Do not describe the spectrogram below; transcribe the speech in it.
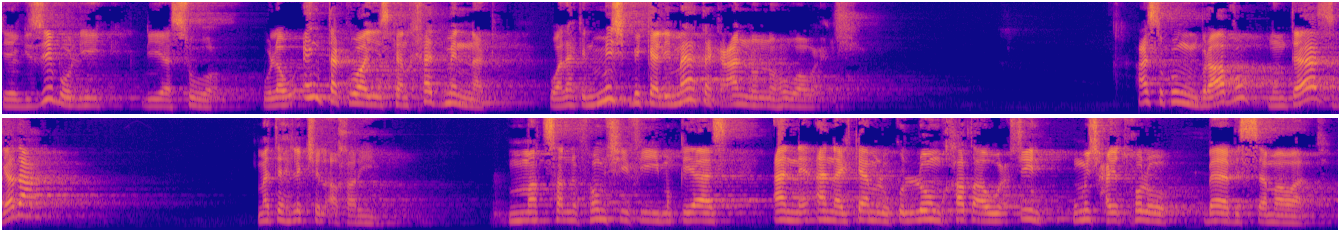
تجذبه ليك ليسوع ولو انت كويس كان خد منك ولكن مش بكلماتك عنه إنه هو وحش. عايز تكون برافو ممتاز جدع. ما تهلكش الآخرين. ما تصنفهمش في مقياس أن أنا الكامل وكلهم خطأ ووحشين ومش هيدخلوا باب السماوات.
